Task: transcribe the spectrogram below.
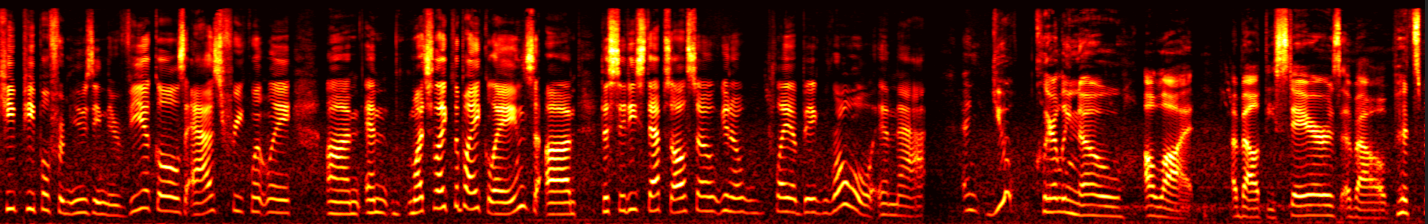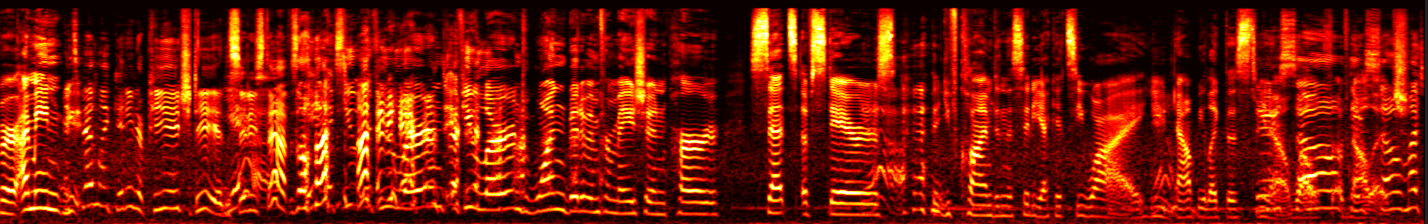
keep people from using their vehicles as frequently um, and much like the bike lanes um, the city steps also you know play a big role in that and you clearly know a lot about these stairs, about Pittsburgh. I mean, it's you, been like getting a PhD in yeah. city steps. If you, if you learned if you learned one bit of information per sets of stairs yeah. that you've climbed in the city, I could see why you'd now be like this, you know, so, wealth of knowledge. so much.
